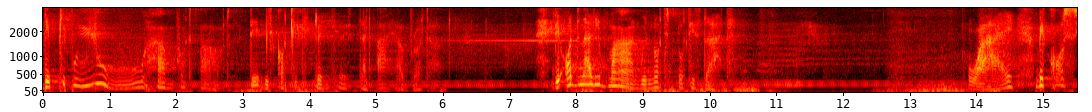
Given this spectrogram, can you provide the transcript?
the people you have brought out, David cut it straight that I have brought out. The ordinary man will not notice that. Why? Because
